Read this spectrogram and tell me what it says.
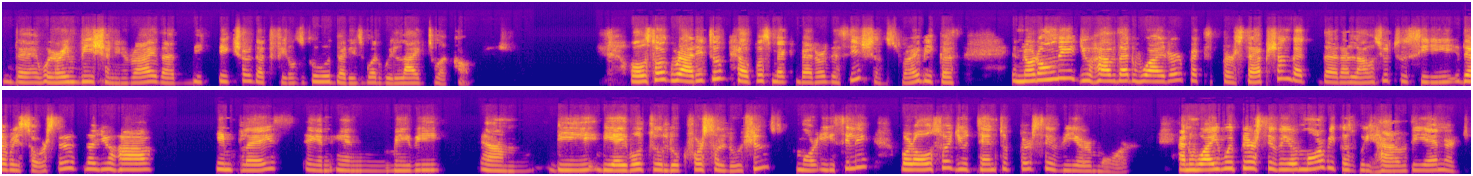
the we're envisioning right that big picture that feels good that is what we like to accomplish Also, gratitude help us make better decisions, right? Because not only you have that wider perception that, that allows you to see the resources that you have in place and, and maybe um, be, be able to look for solutions more easily, but also you tend to persevere more. And why we persevere more? Because we have the energy.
